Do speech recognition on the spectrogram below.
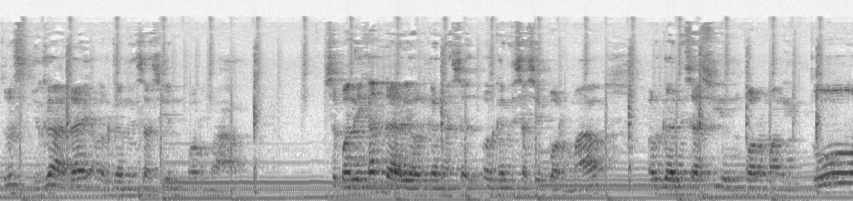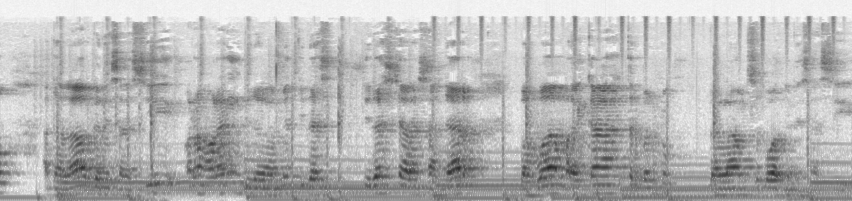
Terus juga ada organisasi informal. Sebalikan dari organisasi organisasi formal organisasi informal itu adalah organisasi orang-orang yang di dalamnya tidak tidak secara sadar bahwa mereka terbentuk dalam sebuah organisasi.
